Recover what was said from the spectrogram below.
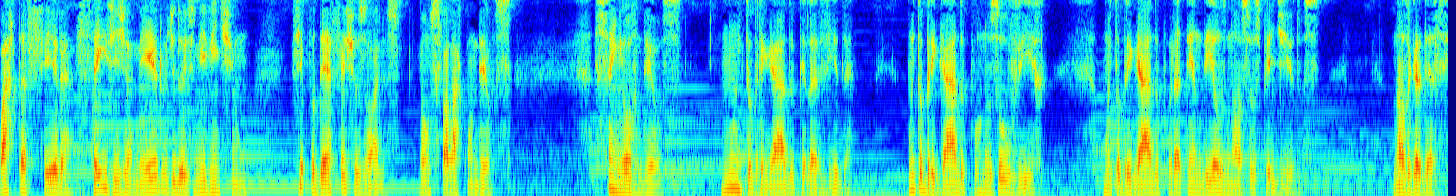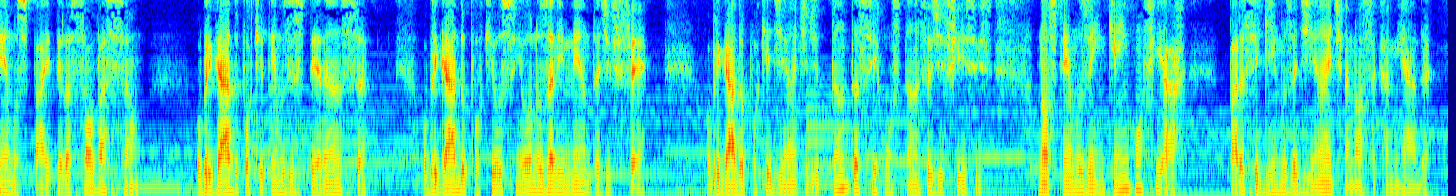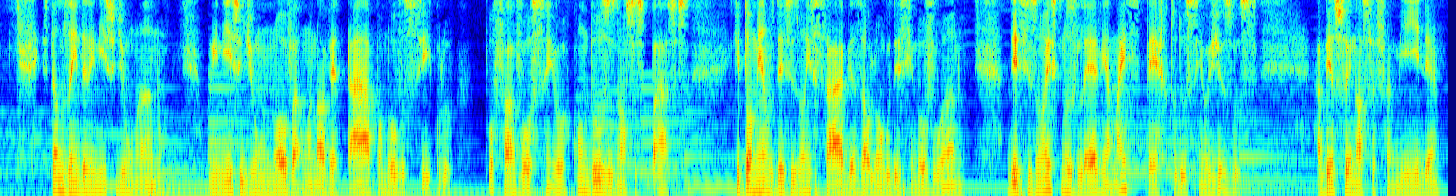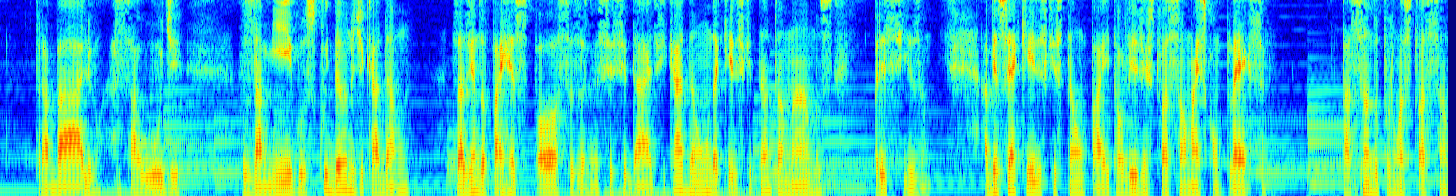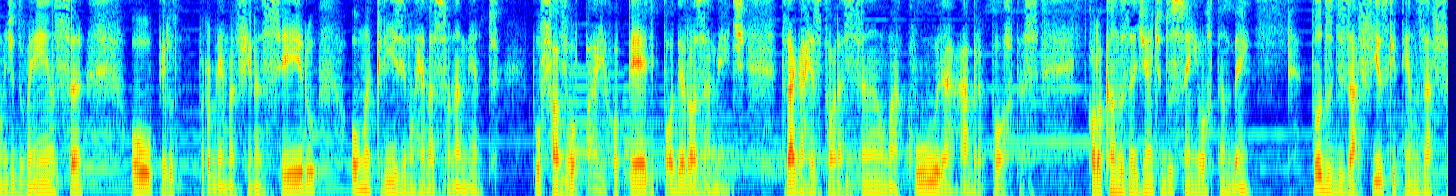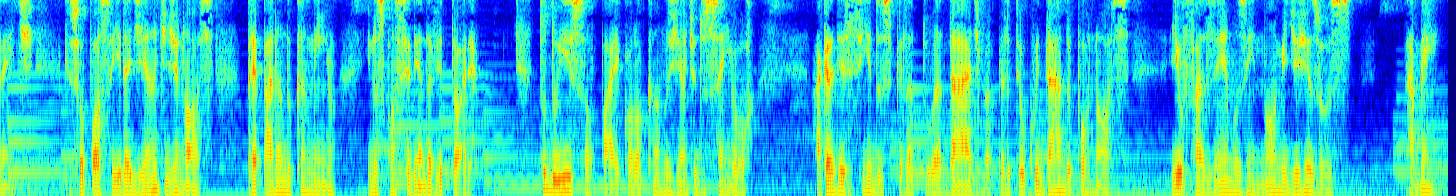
Quarta-feira, 6 de janeiro de 2021. Se puder, feche os olhos. Vamos falar com Deus. Senhor Deus, muito obrigado pela vida. Muito obrigado por nos ouvir. Muito obrigado por atender aos nossos pedidos. Nós agradecemos, Pai, pela salvação. Obrigado porque temos esperança. Obrigado porque o Senhor nos alimenta de fé. Obrigado porque, diante de tantas circunstâncias difíceis, nós temos em quem confiar para seguirmos adiante na nossa caminhada. Estamos ainda no início de um ano, o início de um nova, uma nova etapa, um novo ciclo. Por favor, Senhor, conduza os nossos passos, que tomemos decisões sábias ao longo desse novo ano, decisões que nos levem a mais perto do Senhor Jesus. Abençoe nossa família, trabalho, a saúde, os amigos, cuidando de cada um, trazendo ao Pai respostas às necessidades que cada um daqueles que tanto amamos precisam. Abençoe aqueles que estão, Pai, talvez em situação mais complexa, passando por uma situação de doença, ou pelo problema financeiro, ou uma crise no relacionamento. Por favor, Pai, opere poderosamente. Traga a restauração, a cura, abra portas colocamos adiante do Senhor também todos os desafios que temos à frente, que o Senhor possa ir adiante de nós, preparando o caminho e nos concedendo a vitória. Tudo isso, ó Pai, colocamos diante do Senhor, agradecidos pela tua dádiva, pelo teu cuidado por nós, e o fazemos em nome de Jesus. Amém.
